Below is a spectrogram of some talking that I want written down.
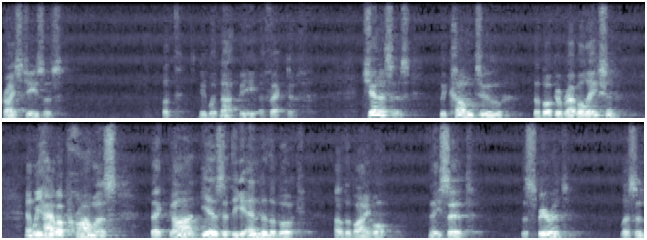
Christ Jesus, but it would not be effective. Genesis, we come to the book of Revelation, and we have a promise that God gives at the end of the book of the Bible. And he said, the Spirit, listen,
